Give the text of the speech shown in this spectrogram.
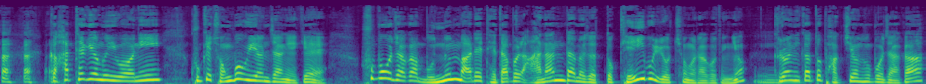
그러니까 하태경 의원이 국회 정보위원장에게 후보자가 묻는 말에 대답을 안 한다면서 또 개입을 요청을 하거든요. 음. 그러니까 또 박지원 후보자가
